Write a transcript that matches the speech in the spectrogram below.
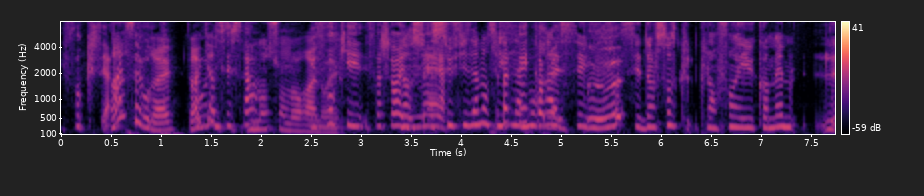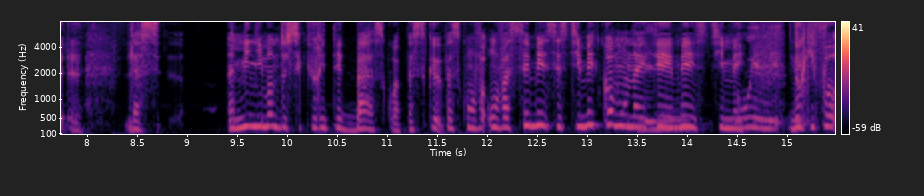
Il faut que ça. Ah, c'est vrai. C'est vrai Oui, qu'il y a une c'est dimension morale. il faut ouais. qu'il il faut soit Non, une mère suffisamment, c'est pas de la morale, c'est c'est dans le sens que, que l'enfant ait eu quand même le- la- un minimum de sécurité de base, quoi. Parce que parce qu'on va on va s'aimer, s'estimer comme on a Mais été aimé, estimé. Oui, mais, Donc il faut.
